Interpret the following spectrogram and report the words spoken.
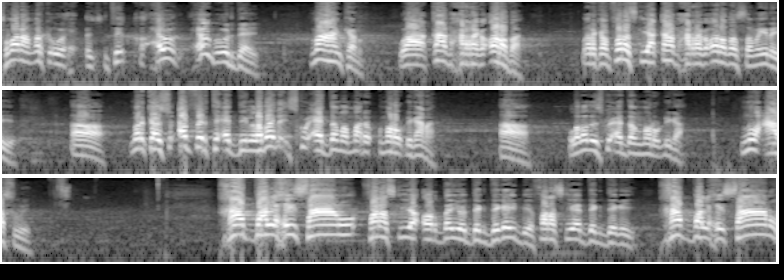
tumana marka uu xoog ordaayo maahan kano waa qaab xaraga oroda. Marka faraskiyaa qaab xaraga oroda samaynaya markaasu afarta adin labada isku aadama maru dhigana. Labada isku aadama maru dhiga. Nuucaas wey khabalxisaanu faraskiya ordayoo degdegay dhe faraskiyaa degdegay. Khabalxisaanu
